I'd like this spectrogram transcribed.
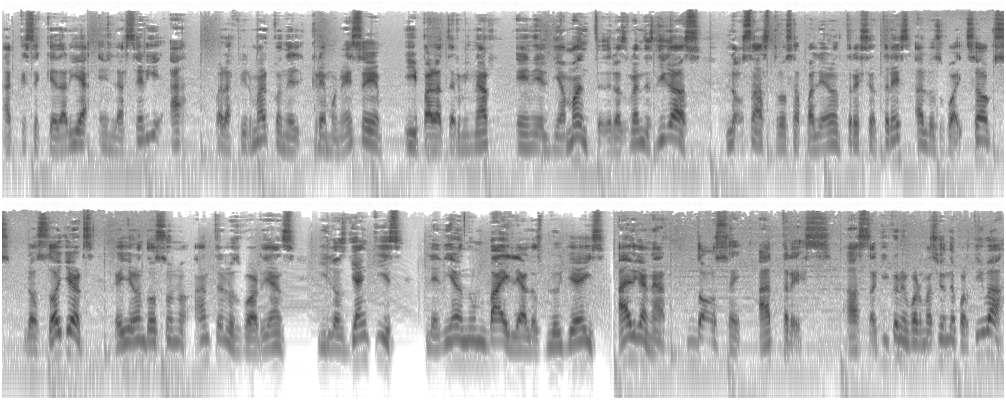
a que se quedaría en la Serie A para firmar con el Cremonese. Y para terminar en el diamante de las grandes ligas, los Astros apalearon 13 a 3 a los White Sox, los Dodgers cayeron 2-1 ante los Guardians y los Yankees le dieron un baile a los Blue Jays al ganar 12 a 3. Hasta aquí con información deportiva,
